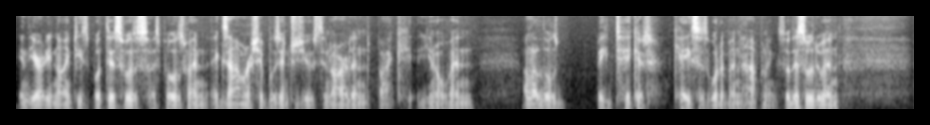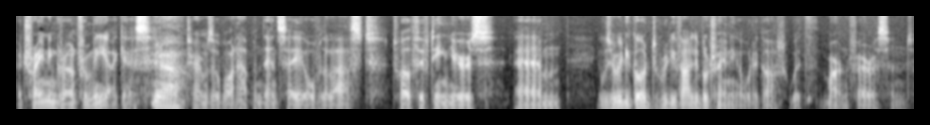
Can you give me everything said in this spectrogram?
in the early nineties, but this was, I suppose, when examinership was introduced in Ireland. Back, you know, when a lot of those big ticket cases would have been happening. So this would have been a training ground for me, I guess. Yeah. In terms of what happened then, say over the last 12, 15 years. Um, it was a really good, really valuable training I would have got with Martin Ferris and,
